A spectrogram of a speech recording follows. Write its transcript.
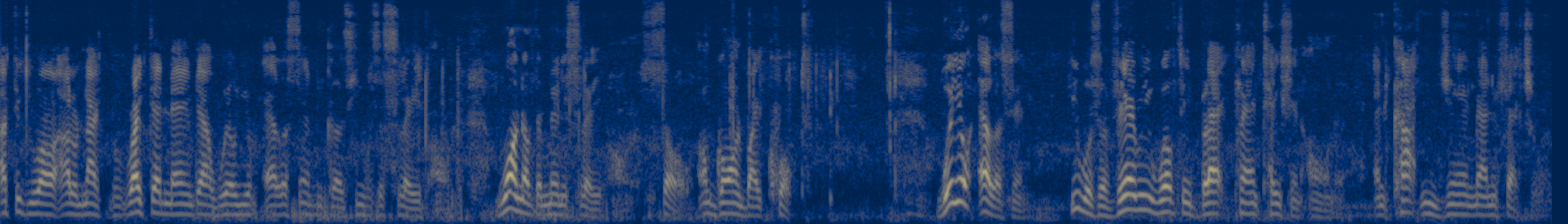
I think you all ought to not write that name down, William Ellison, because he was a slave owner, one of the many slave owners. So, I'm going by quote. William Ellison, he was a very wealthy black plantation owner and cotton gin manufacturer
